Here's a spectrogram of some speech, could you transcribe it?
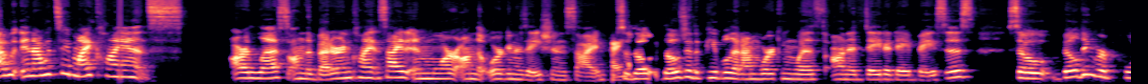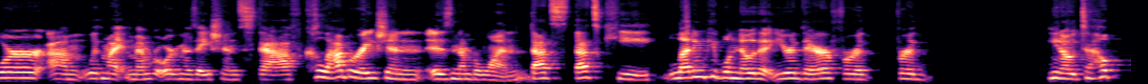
I would and I would say my clients are less on the veteran client side and more on the organization side. Okay. So th- those are the people that I'm working with on a day-to-day basis. So building rapport um, with my member organization staff, collaboration is number one. That's that's key. Letting people know that you're there for for you know to help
